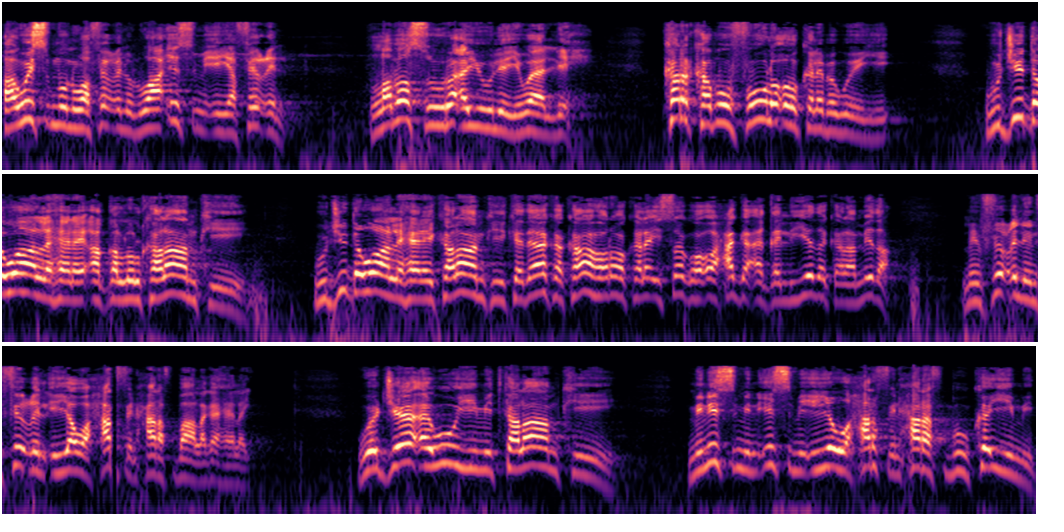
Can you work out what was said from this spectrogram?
Aw ismun wa ficlun waa ismi iyo ficil. Laba suuro ayuu leeyahy waa lix. Karkabuu fuula oo kaleba weeyi. Wujida waa la helay aqalulkalaamkii wujida waa la helay kalaamkii kadaaka kaa horoo kale isagoo oo xagga aqaliyada kala mida min ficlin ficil iyo wa xarfin xaraf baa laga helay. Wa jaaa wuu yimid kalaamkii min ismin ismi iyo wa xarfin xaraf buu ka yimid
